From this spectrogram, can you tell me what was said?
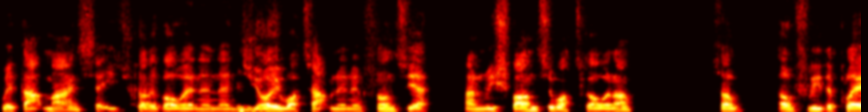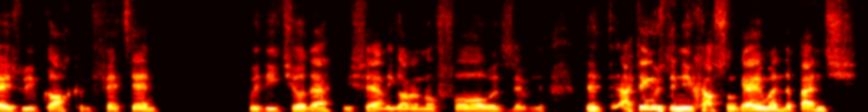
with that mindset. You just got to go in and enjoy mm. what's happening in front of you and respond to what's going on. So hopefully the players we've got can fit in with each other. We certainly got enough forwards. It, it, I think it was the Newcastle game when the bench,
